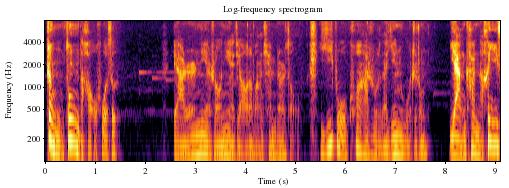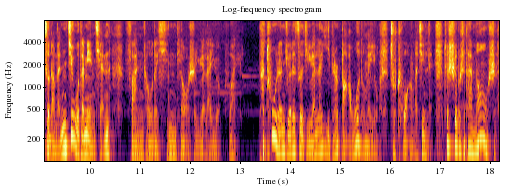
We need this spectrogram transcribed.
正宗的好货色。俩人蹑手蹑脚地往前边走，一步跨入了那阴雾之中。眼看那黑色的门就在面前，范畴的心跳是越来越快了。他突然觉得自己原来一点把握都没有，就闯了进来，这是不是太冒失了？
